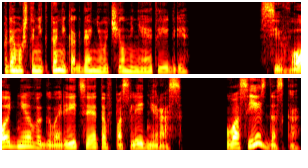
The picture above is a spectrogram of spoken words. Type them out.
потому что никто никогда не учил меня этой игре. Сегодня вы говорите это в последний раз. У вас есть доска?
